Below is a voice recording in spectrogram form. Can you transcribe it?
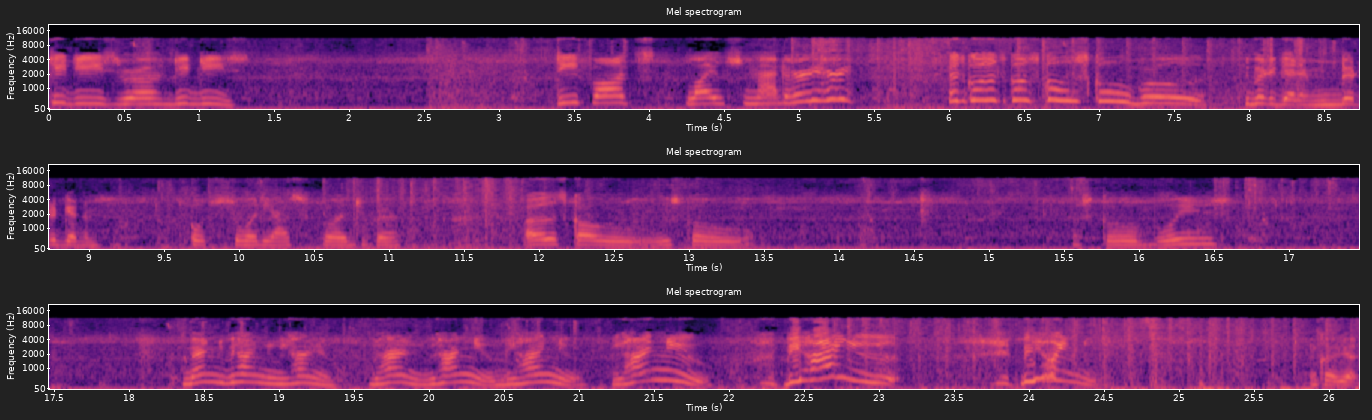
GG's, bro. GG's. Defaults. Lives matter. Hurry, hurry. Let's go, let's go, let's go, let's go, bro. You better get him. You better get him. Go sweaty ass fudge, bro. Oh, let's go. Let's go. Let's go, boys. Behind you, behind you, behind you, behind you, behind you, behind you, behind you, behind you, behind you. Okay, yep.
